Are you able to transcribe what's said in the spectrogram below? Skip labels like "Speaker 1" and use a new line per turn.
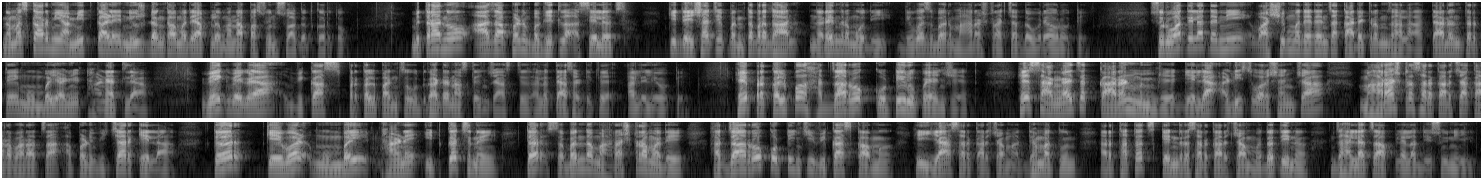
नमस्कार मी अमित काळे न्यूज डंकामध्ये आपलं मनापासून स्वागत करतो. मित्रांनो आज आपण बघितलं असेलच की देशाचे पंतप्रधान नरेंद्र मोदी दिवसभर महाराष्ट्राच्या दौऱ्यावर होते. सुरुवातीला त्यांनी वाशिममध्ये त्यांचा कार्यक्रम झाला त्यानंतर ते मुंबई आणि ठाण्यातल्या वेगवेगळ्या विकास प्रकल्पांचं उद्घाटन आज त्यांच्या हस्ते झालं त्यासाठी ते आलेले होते. हे प्रकल्प हजारो कोटी रुपयांचे आहेत. हे सांगायचं कारण म्हणजे गेल्या अडीच वर्षांच्या महाराष्ट्र सरकारच्या कारभाराचा आपण विचार केला तर केवळ मुंबई ठाणे इतकंच नाही तर सबंध महाराष्ट्रामध्ये हजारो कोटींची विकास कामं ही या सरकारच्या माध्यमातून अर्थातच केंद्र सरकारच्या मदतीनं झाल्याचं आपल्याला दिसून येईल.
